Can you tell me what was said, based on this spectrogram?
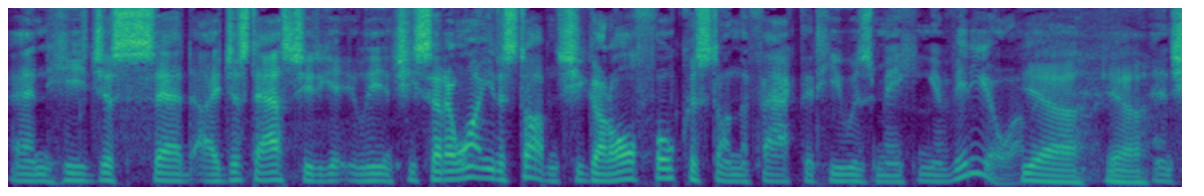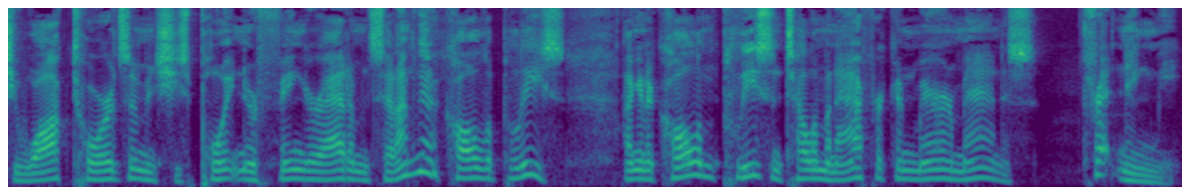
And he just said, I just asked you to get your lead. And she said, I want you to stop. And she got all focused on the fact that he was making a video of it. Yeah, yeah. And she walked towards him and she's pointing her finger at him and said, I'm going to call the police. I'm going to call them police and tell them an African American man is threatening me.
